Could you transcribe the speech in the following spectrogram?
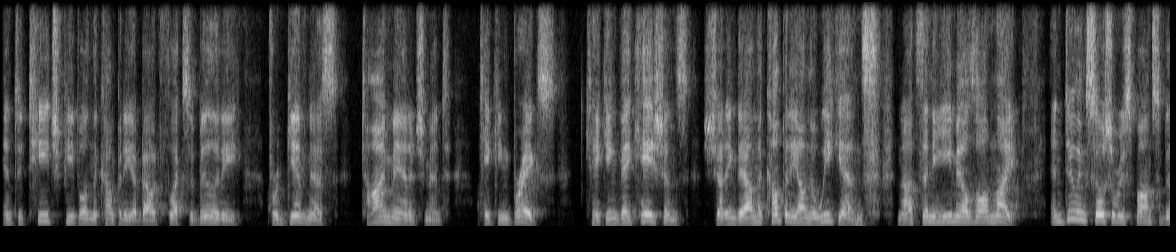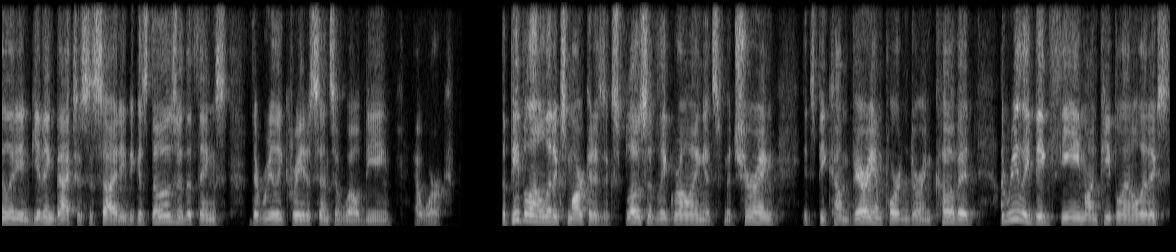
and to teach people in the company about flexibility, forgiveness, time management, taking breaks, taking vacations, shutting down the company on the weekends, not sending emails all night, and doing social responsibility and giving back to society, because those are the things that really create a sense of well being at work. The people analytics market is explosively growing, it's maturing, It's become very important during COVID. The really big theme on people analytics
